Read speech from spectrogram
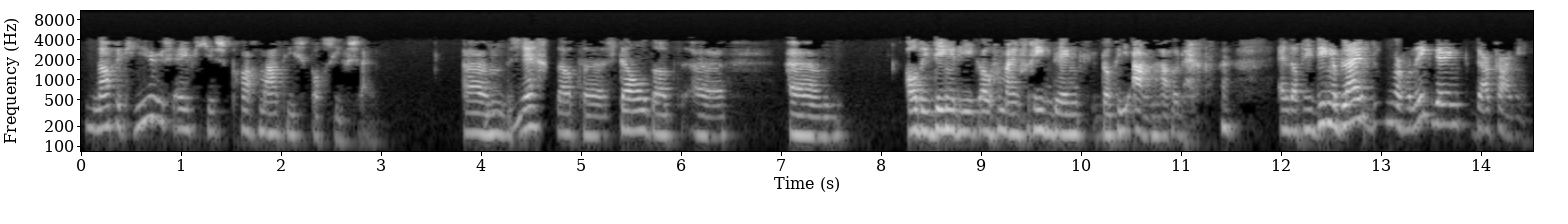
laat ik hier eens eventjes pragmatisch passief zijn. Um, zeg dat, uh, stel dat uh, um, al die dingen die ik over mijn vriend denk, dat die aanhouden. en dat die dingen blijven doen waarvan ik denk, daar kan niet.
